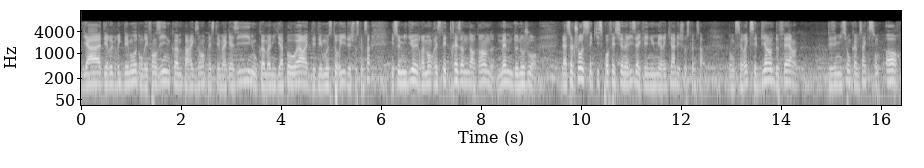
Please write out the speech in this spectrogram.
Il y a des rubriques démos dans des fanzines comme par exemple ST Magazine ou comme Amiga Power avec des démos story, des choses comme ça. Mais ce milieu est vraiment resté très underground, même de nos jours. La seule chose, c'est qu'il se professionnalise avec les numéricales et choses comme ça. Donc c'est vrai que c'est bien de faire des émissions comme ça qui sont hors,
